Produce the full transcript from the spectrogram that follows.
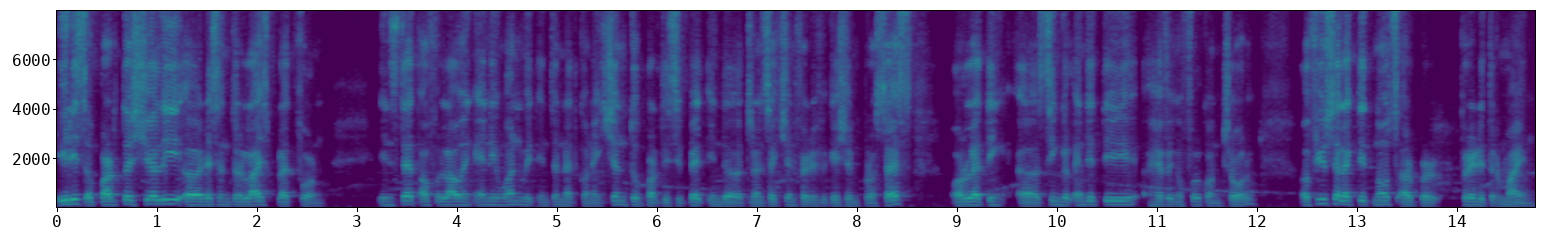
It is a partially uh, decentralized platform. Instead of allowing anyone with internet connection to participate in the transaction verification process, or letting a single entity having a full control, a few selected nodes are predetermined.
